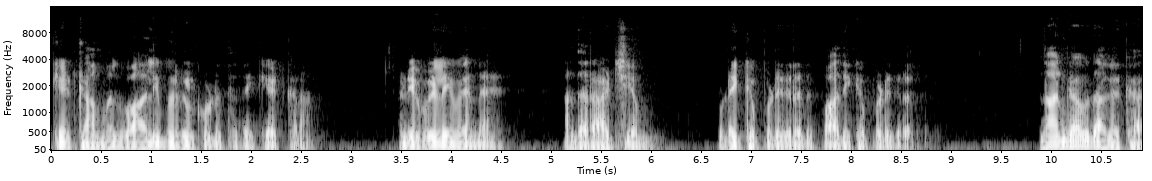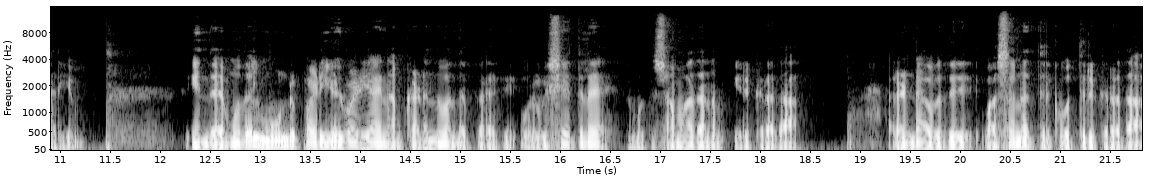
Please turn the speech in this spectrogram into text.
கேட்காமல் வாலிபர்கள் கொடுத்ததை கேட்கிறான். அதனுடைய விளைவு என்ன? அந்த ராஜ்யம் உடைக்கப்படுகிறது பாதிக்கப்படுகிறது. நான்காவதாக காரியம் இந்த முதல் மூன்று படிகள் வழியாய் நாம் கடந்து வந்த பிறகு ஒரு விஷயத்தில் நமக்கு சமாதானம் இருக்கிறதா? ரெண்டாவது வசனத்திற்கு ஒத்திருக்கிறதா?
